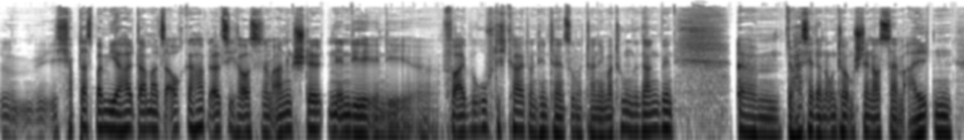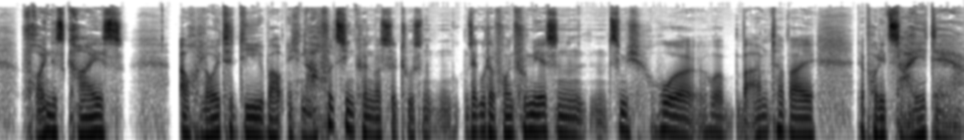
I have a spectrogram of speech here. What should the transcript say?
äh, ich habe das bei mir halt damals auch gehabt, als ich aus dem Angestellten in die, in die äh, Freiberuflichkeit und hinterher ins Unternehmertum gegangen bin. Ähm, du hast ja dann unter Umständen aus deinem alten Freundeskreis auch Leute, die überhaupt nicht nachvollziehen können, was du tust. Ein sehr guter Freund von mir ist ein, ein ziemlich hoher, hoher Beamter bei der Polizei, der,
